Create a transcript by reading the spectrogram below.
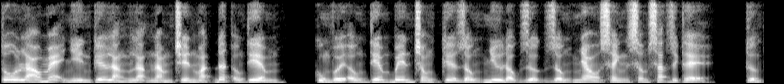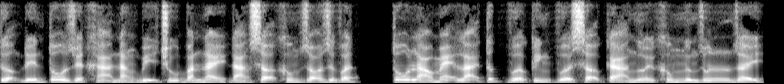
Tô lão mẹ nhìn kia lẳng lặng nằm trên mặt đất ống tiêm, cùng với ống tiêm bên trong kia giống như độc dược giống nhau xanh xâm sắc dịch thể, tưởng tượng đến Tô Duyệt khả năng bị chú bắn này đáng sợ không rõ dược vật, Tô lão mẹ lại tức vừa kinh vừa sợ cả người không ngừng run rẩy.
